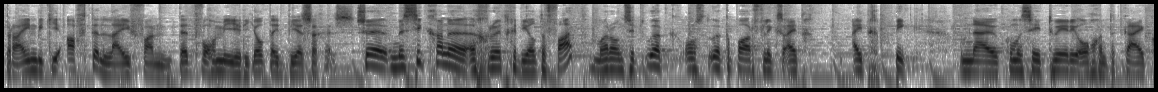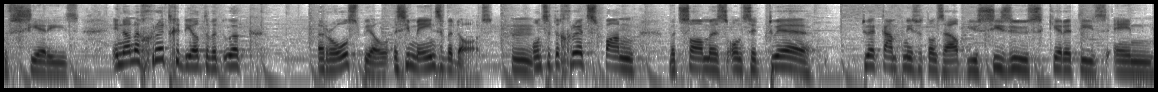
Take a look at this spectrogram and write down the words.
brein bietjie af te lei van dit waarmee jy die hele tyd besig is. So musiek gaan 'n groot gedeelte vat, maar ons het ook ons het ook 'n paar flieks uit uitgepiek om nou kom ons sê 2 die oggend te kyk of series. En dan 'n groot gedeelte wat ook 'n rol speel is die mense wat daar is. Mm. Ons het 'n groot span wat saam is. Ons het twee twee companies wat ons help, Usizu Securities en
